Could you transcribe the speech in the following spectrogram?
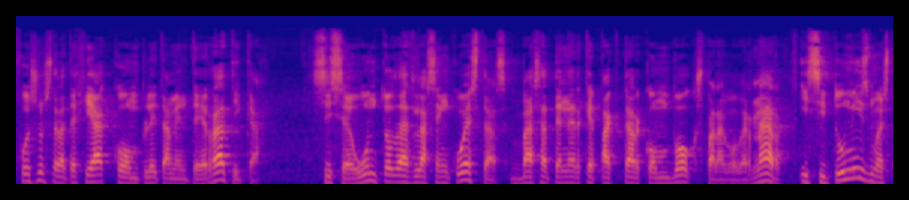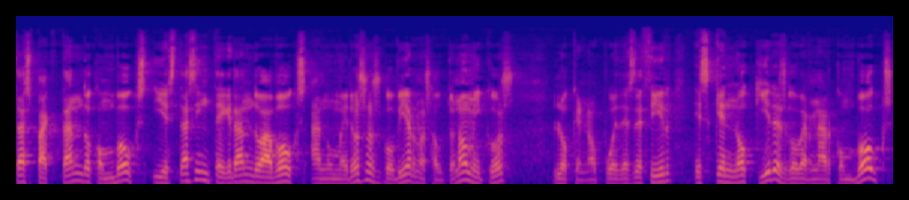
fue su estrategia completamente errática. Si según todas las encuestas vas a tener que pactar con Vox para gobernar, y si tú mismo estás pactando con Vox y estás integrando a Vox a numerosos gobiernos autonómicos, lo que no puedes decir es que no quieres gobernar con Vox,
